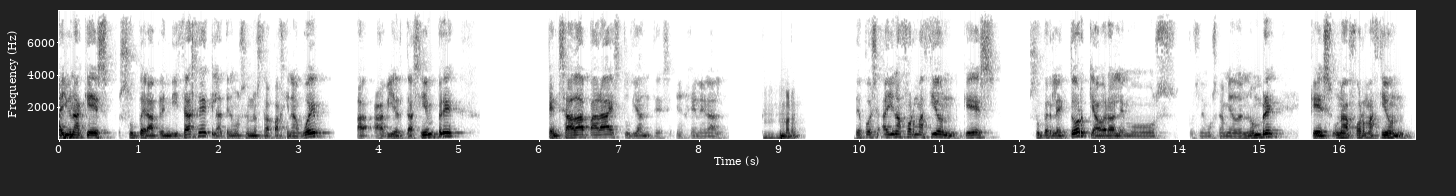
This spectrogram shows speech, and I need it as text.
hay una que es superaprendizaje, que la tenemos en nuestra página web, a- abierta siempre, pensada para estudiantes en general. Después hay una formación que es Superlector, que ahora le hemos, pues le hemos cambiado el nombre, que es una formación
